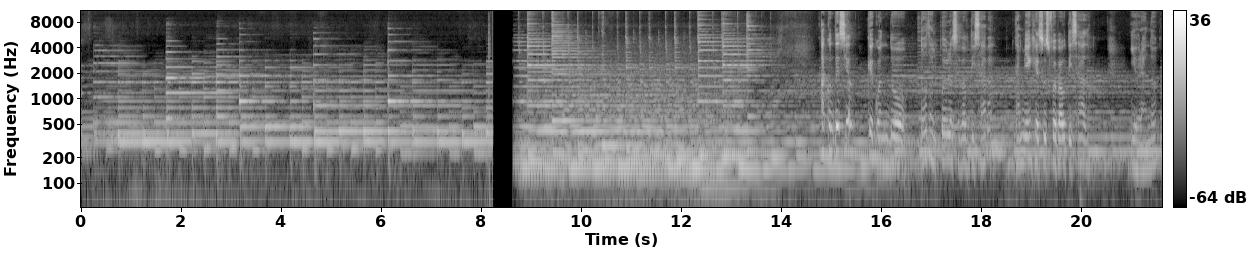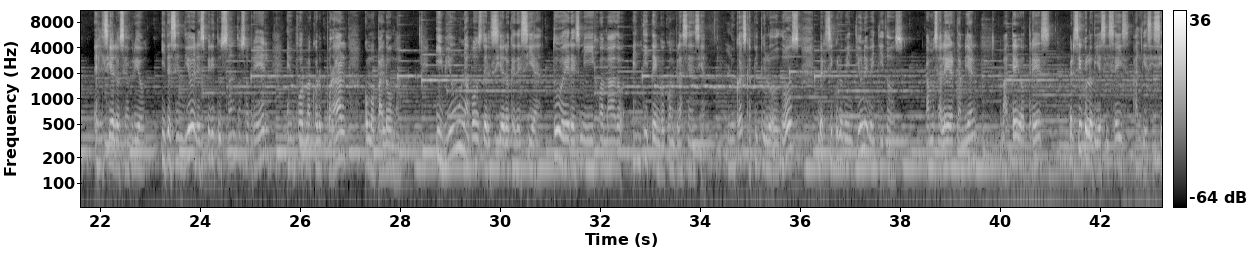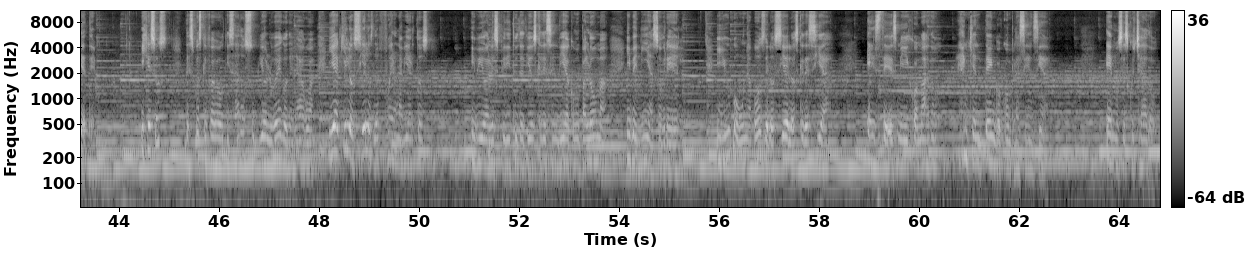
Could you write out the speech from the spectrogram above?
Aconteció que cuando todo el pueblo se bautizaba, también Jesús fue bautizado. Y orando, el cielo se abrió y descendió el Espíritu Santo sobre él en forma corporal como paloma y vio una voz del cielo que decía, Tú eres mi Hijo amado, en ti tengo complacencia. Lucas capítulo 2, versículo 21 y 22. Vamos a leer también Mateo 3, versículo 16 al 17. Y Jesús, después que fue bautizado, subió luego del agua, y aquí los cielos le fueron abiertos, y vio al Espíritu de Dios que descendía como paloma y venía sobre él. Y hubo una voz de los cielos que decía, este es mi Hijo amado, en quien tengo complacencia. Hemos escuchado.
